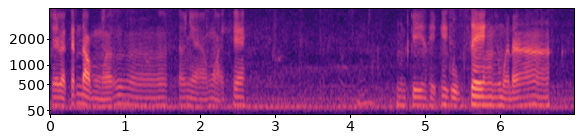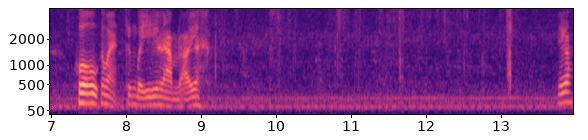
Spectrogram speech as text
Đây. là cánh đồng ở sau nhà ông ngoại Khang bên kia thì cái ruộng sen nhưng mà đã khô các bạn chuẩn bị làm lại rồi. Đi không?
